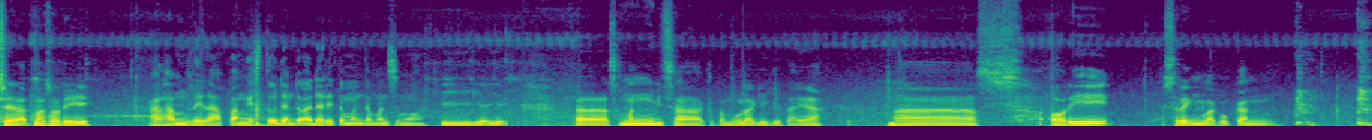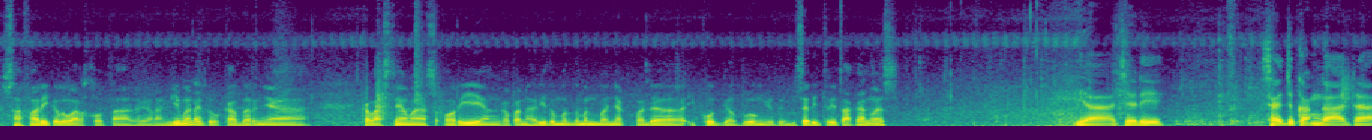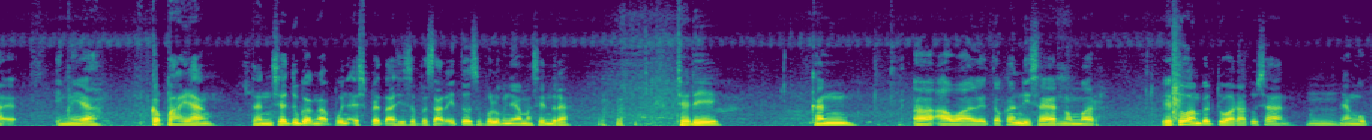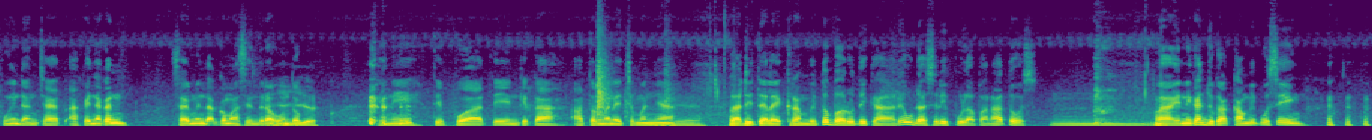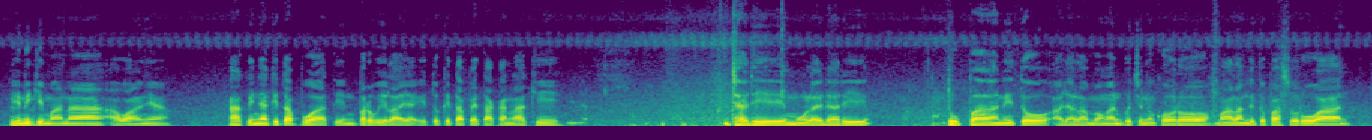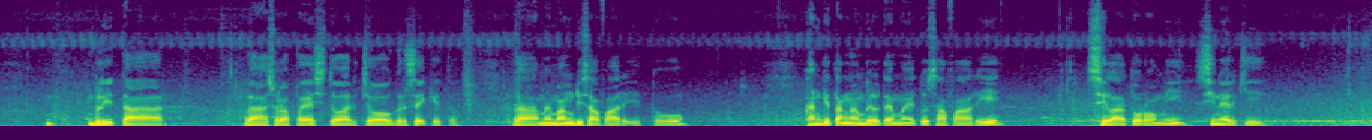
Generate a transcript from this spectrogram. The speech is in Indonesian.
Sehat Mas Ori. Alhamdulillah, pangestu dan doa dari teman-teman semua. Iya, iya. Eh, seneng bisa ketemu lagi kita ya. Mas Ori sering melakukan safari keluar kota sekarang. Gimana itu kabarnya kelasnya Mas Ori yang kapan hari teman-teman banyak pada ikut gabung gitu. Bisa diceritakan Mas? Ya, jadi saya juga nggak ada ini ya kebayang dan saya juga nggak punya ekspektasi sebesar itu sebelumnya Mas Indra. jadi kan eh, awal itu kan di share nomor itu hampir 200-an Hmm. yang hubungin dan chat. Akhirnya kan saya minta ke Mas Indra untuk Iya. ini dibuatin kita atur manajemennya. Iya. Lah di Telegram itu baru tiga hari udah 1.800. Hmm. Nah ini kan juga kami pusing. ini gimana awalnya? Akhirnya kita buatin per wilayah itu kita petakan lagi. Jadi mulai dari Tuban itu ada Lamongan, Bojonegoro, Malang itu Pasuruan, Blitar, lah Surabaya, Sidoarjo, Gresik gitu. Lah memang di safari itu kan kita ngambil tema itu safari silaturahmi sinergi.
